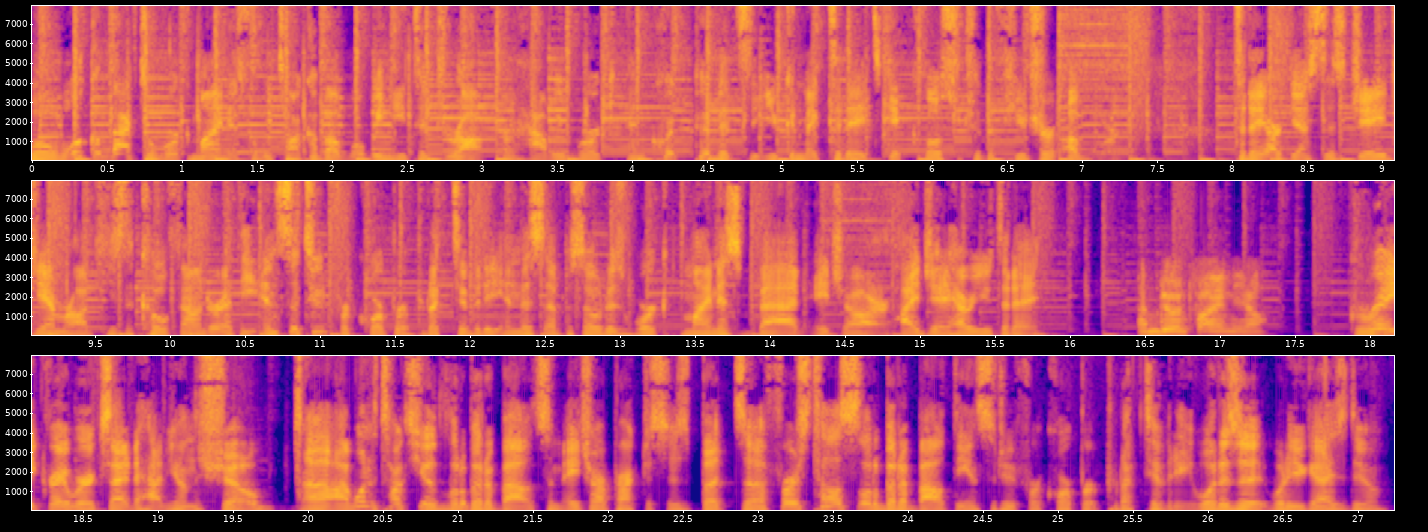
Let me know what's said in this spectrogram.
Well, welcome back to Work Minus, where we talk about what we need to drop from how we work and quick pivots that you can make today to get closer to the future of work. Today, our guest is Jay Jamrog. He's the co-founder at the Institute for Corporate Productivity, and this episode is Work Minus Bad HR. Hi, Jay. How are you today? I'm doing fine, Neil. Great, great. We're excited to have you on the show. Uh, I want to talk to you a little bit about some HR practices, but uh, first, tell us a little bit about the Institute for Corporate Productivity. What is it? What do you guys do?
